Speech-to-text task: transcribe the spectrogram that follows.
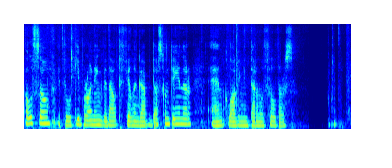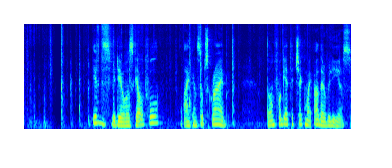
Also, it will keep running without filling up dust container and clogging internal filters. If this video was helpful, like and subscribe. Don't forget to check my other videos.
